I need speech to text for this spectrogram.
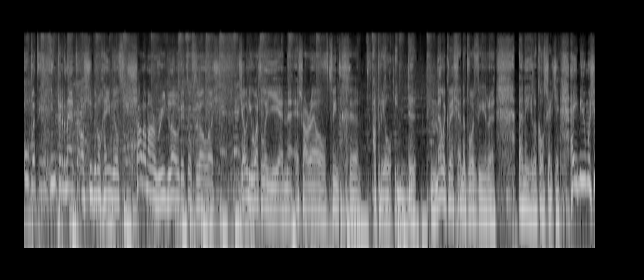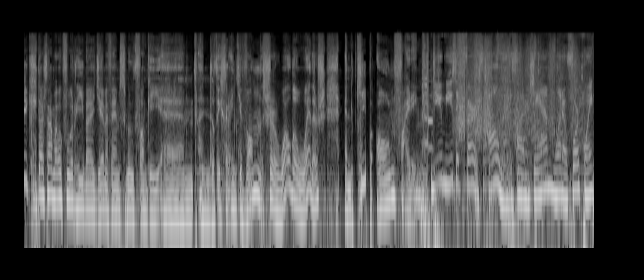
op het internet als je er nog heen wilt. Shalimar Reloaded, oftewel uh, Jodie Watley en SRL 20 april in de Melkweg. En dat wordt weer een hele concertje. Hey, nieuwe muziek. Daar staan we ook voor hier bij Jam FM Smooth Funky. Uh, en dat is er eentje van Sir Waldo Weathers en On Fighting. New music first, always on Jam 104.9.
